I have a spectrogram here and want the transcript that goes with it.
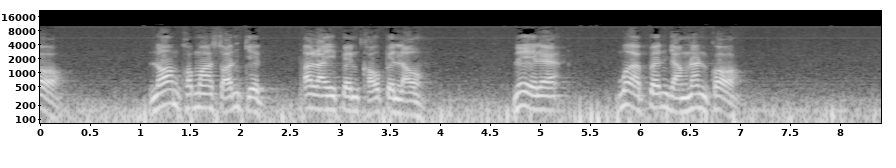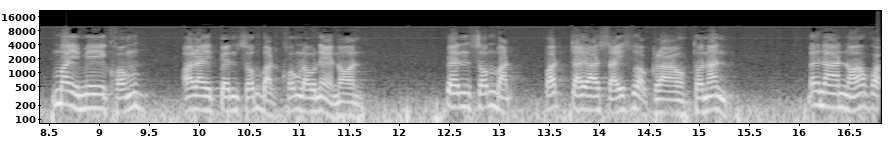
ก็ น้อมเข้ามาสอนจิตอะไรเป็นเขาเป็นเรา นี่แหละ เมื่อเป็นอย่างนั้นก็ ไม่มีของอะไรเป็นสมบัติของเราแน่นอน เป็นสมบัติปัจจัยอาศัยส่วคราว เท่านั้น ไม่นานหนอก็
